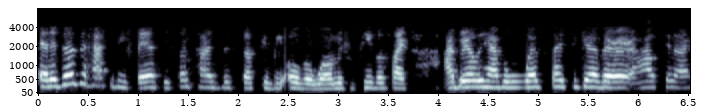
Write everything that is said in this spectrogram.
And it doesn't have to be fancy. Sometimes this stuff can be overwhelming for people. It's like i barely have a website together. How can i?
